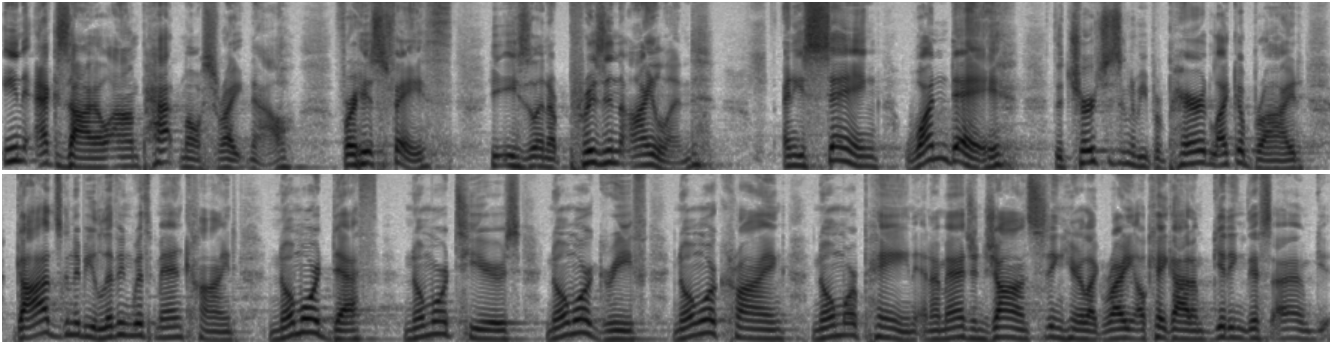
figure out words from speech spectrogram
in exile on Patmos right now for his faith. He's in a prison island. And he's saying, one day, the church is going to be prepared like a bride. God's going to be living with mankind. No more death, no more tears, no more grief, no more crying, no more pain. And I imagine John sitting here like writing, okay, God, I'm getting this. I'm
